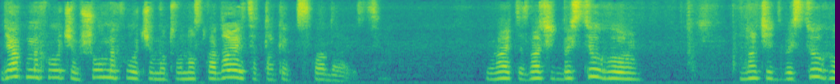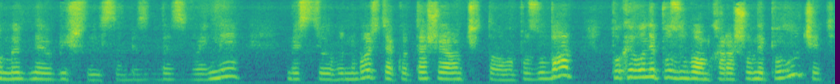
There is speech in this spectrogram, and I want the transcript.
Як ми хочемо, що ми хочемо, от воно складається так, як складається. Знаєте, значить, без цього, значить, без цього ми б не обійшлися. Без, без війни, без цього. Ну, бачите, як от те, що я вам читала, по зубам, поки вони по зубам хорошо не получать,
